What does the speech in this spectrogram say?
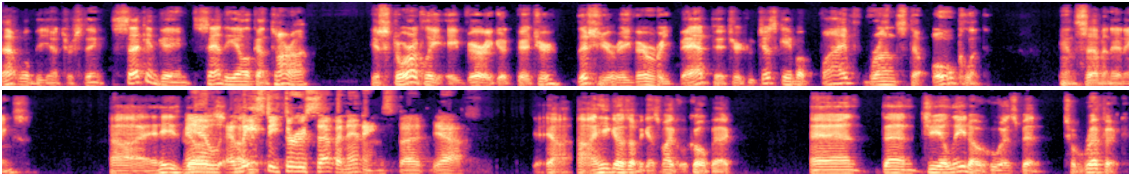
that will be interesting. Second game, Sandy Alcantara historically a very good pitcher. This year, a very bad pitcher who just gave up five runs to Oakland in seven innings. Uh, and he's goes, at uh, least he threw seven innings, but yeah, yeah, uh, he goes up against Michael Kopech, and then Giolito, who has been terrific,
